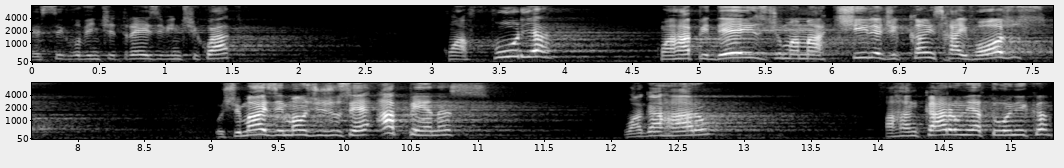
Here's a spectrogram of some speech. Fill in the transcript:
Versículo 23 e 24. Com a fúria com a rapidez de uma matilha de cães raivosos, os demais irmãos de José apenas o agarraram, arrancaram-lhe a túnica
